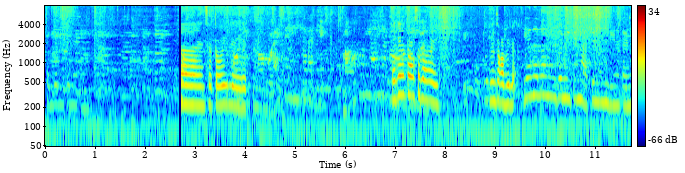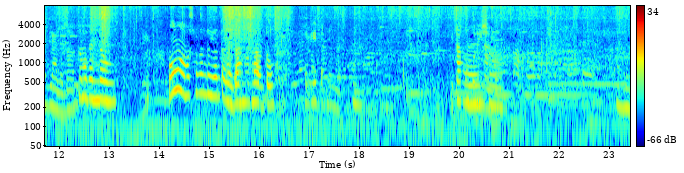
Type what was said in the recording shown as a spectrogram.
Tanggalin ko na ano. Ayan, sa toilet. May ganito ako sa bahay. Dun sa kabila. Yan na lang gamitin natin nang hindi na tayo naglalaba. Ito maganda oh. Oo nga, mas maganda yan talaga. Mato. Paglipat na natin. Itapon ko na yun natin. Mhm.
